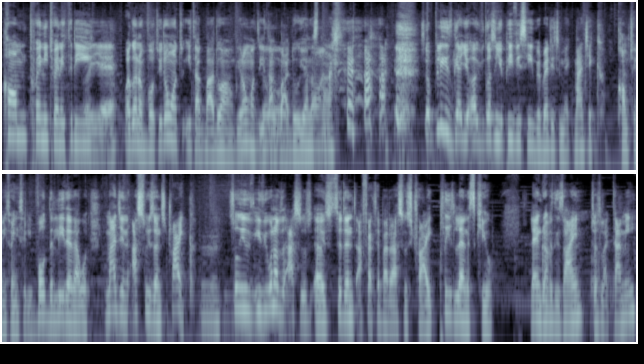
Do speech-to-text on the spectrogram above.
Com 2023, Oh, yeah. we're gonna vote. We don't want to eat agbado. and We don't want to eat No, agbado. You understand? so please get your. You've gotten your PVC. We're ready to make magic. Come 2023. Vote the leader that would. Imagine ASUU is on strike. Mm-hmm. So if, if you're one of the ASUU uh, students affected by the ASUU strike, please learn a skill. Learn graphic design, just like Tammy.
